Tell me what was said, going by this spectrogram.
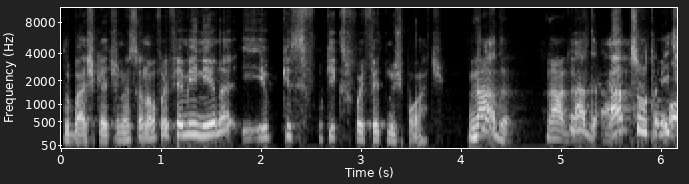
do basquete nacional foi feminina, e o que, o que foi feito no esporte? Nada. Nada. Nada. Absolutamente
